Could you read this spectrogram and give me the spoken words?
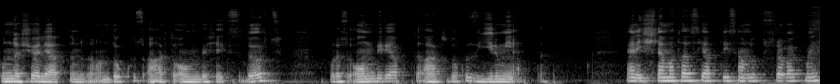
Bunu da şöyle yaptığımız zaman 9 artı 15 eksi 4. Burası 11 yaptı. Artı 9 20 yaptı. Yani işlem hatası yaptıysam da kusura bakmayın.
